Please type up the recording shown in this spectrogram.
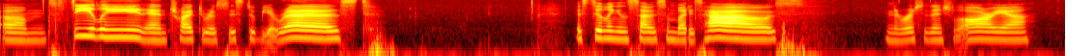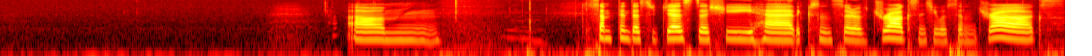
um stealing and try to resist to be arrested stealing inside somebody's house in a residential area. Um something that suggests that she had some sort of drugs and she was selling drugs.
